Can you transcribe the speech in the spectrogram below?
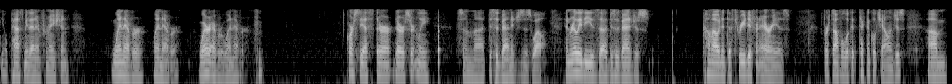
you know, pass me that information whenever, whenever, wherever, whenever. of course, yes, there there are certainly some uh, disadvantages as well, and really these uh, disadvantages come out into three different areas. First off, we'll look at technical challenges. Um,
